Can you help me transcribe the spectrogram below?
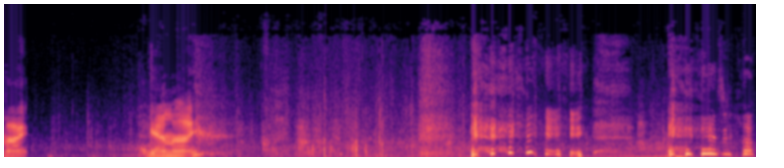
Can I? Can I? it's not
